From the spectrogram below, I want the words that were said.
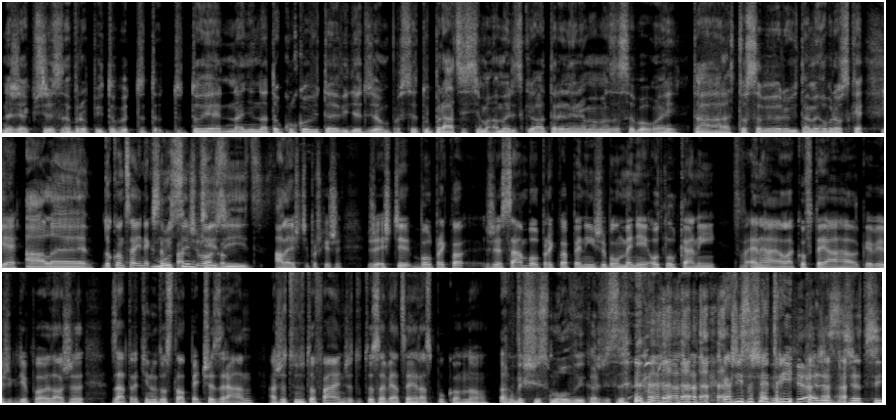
než jak přijde z Evropy, to, to, to, to, je, na, na tom klukovi to je vidět, že on prostě tu práci s těma americkými trenérem má za sebou, hej, tá, to sebevedomí tam je obrovské, Je. ale Dokonca inak sa musím páčilo, ti ako, říct, ale ešte počkaj, že, že ešte bol prekva, že sám bol prekvapený, že bol menej otlkaný v NHL ako v tej AHL, vieš, kde povedal, že za tretinu dostal 5-6 rán a že tu to fajn, že tuto sa viacej hrá s pukom, no. tak vyšší smlouvy, každý si... Každý sa šetrí. Každý si šetří.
